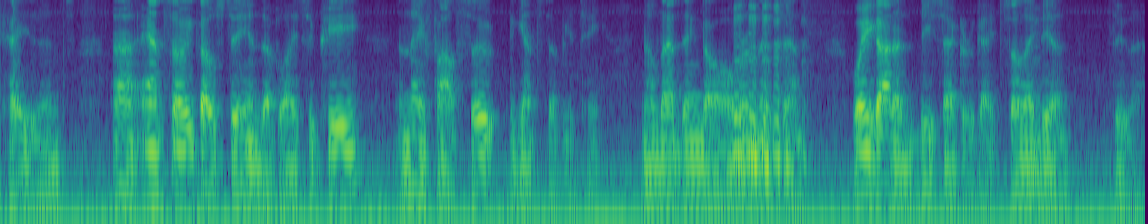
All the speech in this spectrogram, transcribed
occasions. Uh, and so he goes to the NAACP and they file suit against WT. No, that didn't go over, and they said, well, you got to desegregate. So they did do that.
